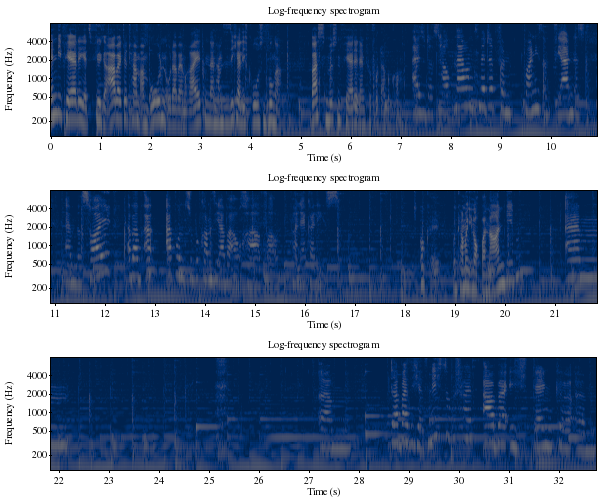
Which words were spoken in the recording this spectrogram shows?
Wenn die Pferde jetzt viel gearbeitet haben am Boden oder beim Reiten, dann haben sie sicherlich großen Hunger. Was müssen Pferde denn für Futter bekommen? Also das Hauptnahrungsmittel von Ponys und Pferden ist ähm, das Heu, aber ab, und zu bekommen sie aber auch Hafer und ein paar Leckerlis. Okay. Und kann man ihnen auch Bananen geben? Ähm, weiß ich jetzt nicht so Bescheid, aber ich denke, ähm,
